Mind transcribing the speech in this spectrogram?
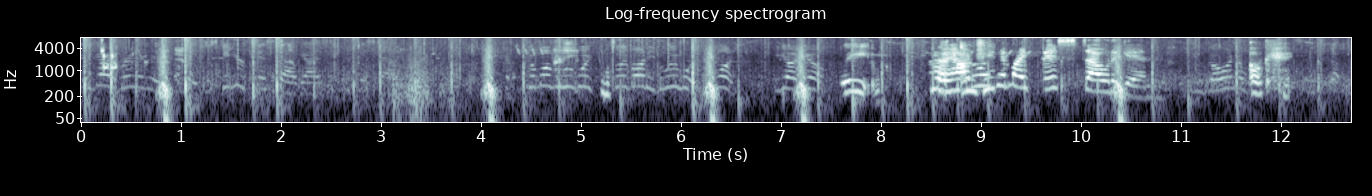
They got rid of it. Okay, just get your fist out, guys. Get your fist out. Come on, balloon boy. Toy bunny, balloon boy. Come on. You gotta go. Wait. Wait, how I'm do I cheating. get my fists out again? You go into Okay. weapons and.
